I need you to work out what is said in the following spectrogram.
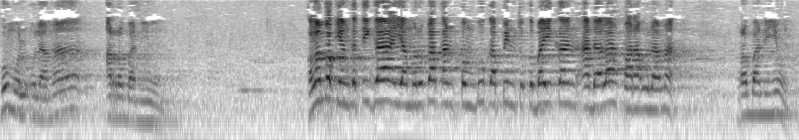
Humul ulama Ar-Rabaniyun. Kelompok yang ketiga yang merupakan pembuka pintu kebaikan adalah para ulama Rabbaniyun.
